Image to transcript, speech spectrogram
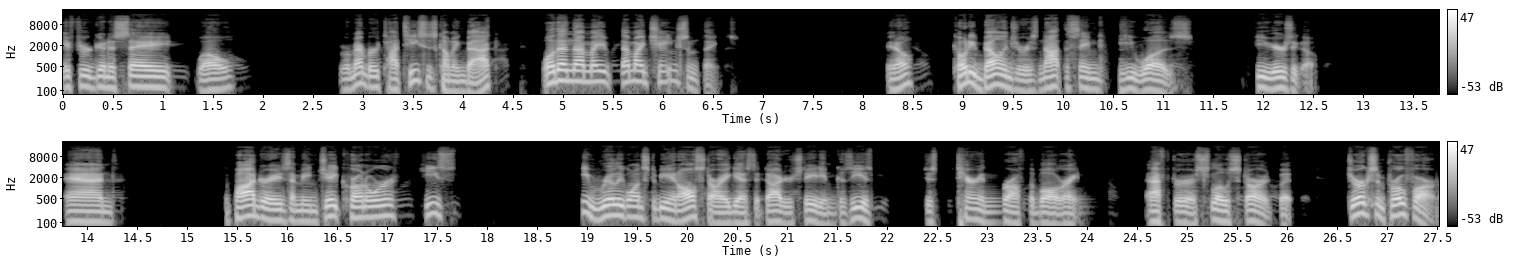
if you're going to say, well, remember Tatis is coming back, well then that might that might change some things. You know, Cody Bellinger is not the same he was a few years ago. And the Padres, I mean, Jake Cronenworth, he's he really wants to be an all-star, I guess, at Dodger Stadium because he is just tearing off the ball right after a slow start. But Jurickson Profar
